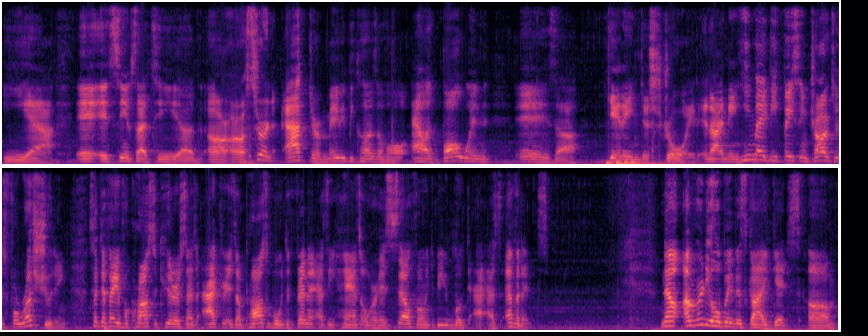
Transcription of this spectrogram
yeah, it, it seems that he, uh, or a certain actor, maybe because of all Alec Baldwin is uh, getting destroyed. And I mean, he may be facing charges for Rust shooting. Such a faithful prosecutor says actor is a plausible defendant as he hands over his cell phone to be looked at as evidence. Now, I'm really hoping this guy gets um,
